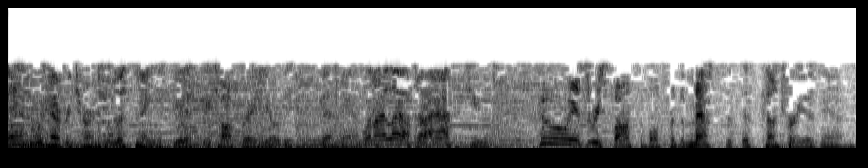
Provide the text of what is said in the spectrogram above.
And we have returned to listening to CSC Talk Radio. This is Beth Ann. When I left, I asked you, who is responsible for the mess that this country is in?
